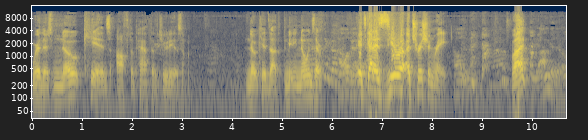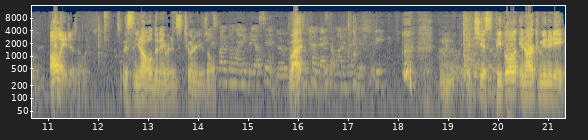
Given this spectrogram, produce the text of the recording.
where there's no kids off the path of Judaism. No kids out, meaning no one's ever. How old are they? It's got a zero attrition rate. How old are they? What? They're younger, they're older. All ages, all ages. This, you know how old the neighborhood is? 200 years old. just probably don't let anybody else in. What? Sometimes guys don't want to run your street. It's just people in our community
